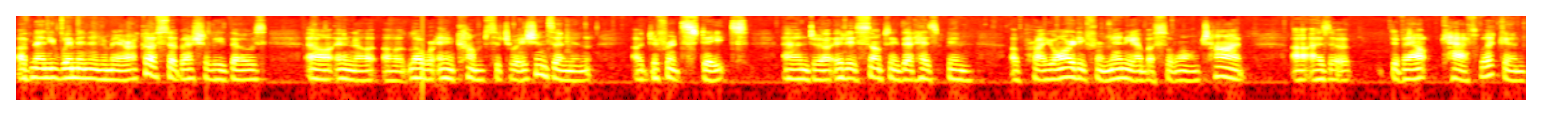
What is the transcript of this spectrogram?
of many women in America, especially those uh, in lower income situations and in uh, different states. And uh, it is something that has been a priority for many of us a long time. Uh, as a devout Catholic and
